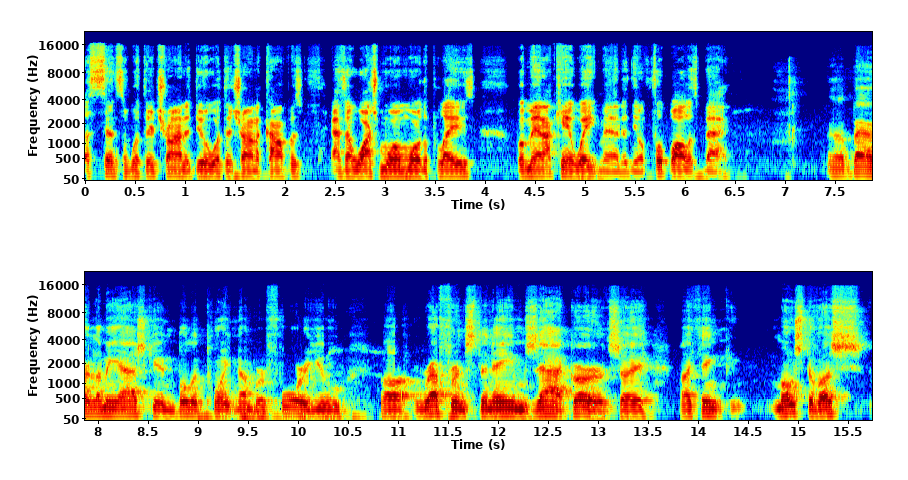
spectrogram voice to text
a sense of what they're trying to do and what they're trying to accomplish as i watch more and more of the plays. But man i can't wait man. You know football is back. Uh, barrett let me ask you in bullet point number four you uh, referenced the name Zach Ertz. I I think most of us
